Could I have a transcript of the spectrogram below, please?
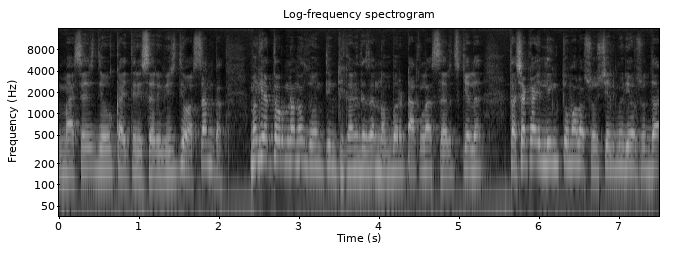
मॅसेज देऊ काहीतरी सर्व्हिस देऊ असं सांगतात. मग या तरुणानं दोन तीन ठिकाणी त्याचा नंबर टाकला सर्च केलं. तशा काही लिंक तुम्हाला सोशल मीडियावरसुद्धा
